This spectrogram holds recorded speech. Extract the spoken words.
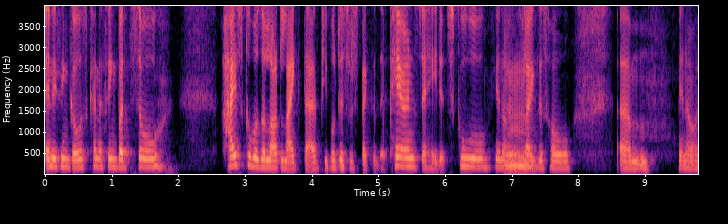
anything goes kind of thing. But so high school was a lot like that. People disrespected their parents, they hated school, you know, it was like Mm. this whole, um, you know,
